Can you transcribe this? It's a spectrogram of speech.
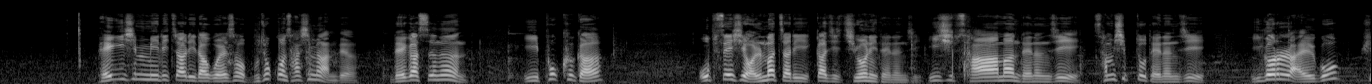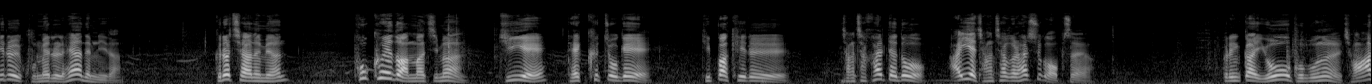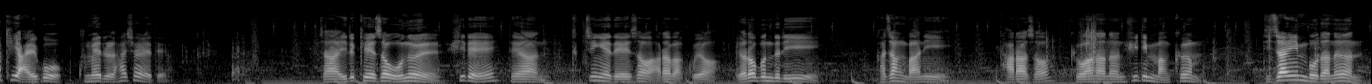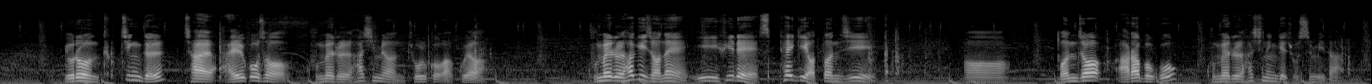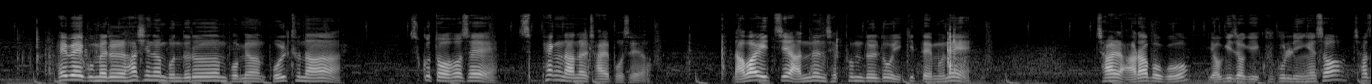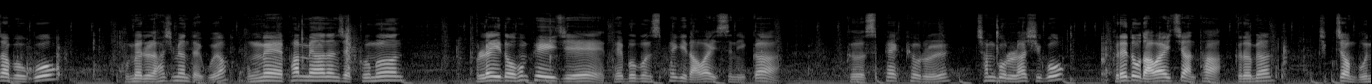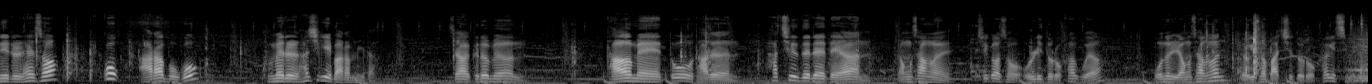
120mm 짜리라고 해서 무조건 사시면 안 돼요. 내가 쓰는 이 포크가 옵셋이 얼마짜리까지 지원이 되는지 24만 되는지 30도 되는지 이거를 알고 휠을 구매를 해야 됩니다. 그렇지 않으면 포크에도 안 맞지만 뒤에 데크 쪽에 뒷바퀴를 장착할 때도 아예 장착을 할 수가 없어요. 그러니까 이 부분을 정확히 알고 구매를 하셔야 돼요. 자 이렇게 해서 오늘 휠에 대한 특징에 대해서 알아봤고요. 여러분들이 가장 많이 달아서 교환하는 휠인 만큼 디자인보다는 이런 특징들 잘 알고서 구매를 하시면 좋을 것 같고요. 구매를 하기 전에 이 휠의 스펙이 어떤지 어 먼저 알아보고 구매를 하시는 게 좋습니다. 해외 구매를 하시는 분들은 보면 볼트나 스쿠터 헛의 스펙란을 잘 보세요 나와 있지 않는 제품들도 있기 때문에 잘 알아보고 여기저기 구글링해서 찾아보고 구매를 하시면 되고요. 국내에 판매하는 제품은 블레이더 홈페이지에 대부분 스펙이 나와 있으니까 그 스펙표를 참고를 하시고 그래도 나와 있지 않다 그러면 직접 문의를 해서 꼭 알아보고 구매를 하시기 바랍니다. 자 그러면 다음에 또 다른 파츠들에 대한 영상을 찍어서 올리도록 하고요. 오늘 영상은 여기서 마치도록 하겠습니다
